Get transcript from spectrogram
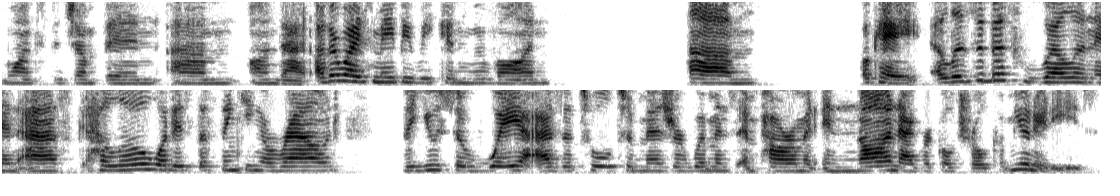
wants to jump in um, on that. Otherwise, maybe we can move on. Um, okay, Elizabeth Wellinen asked, hello, what is the thinking around the use of WEA as a tool to measure women's empowerment in non-agricultural communities?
